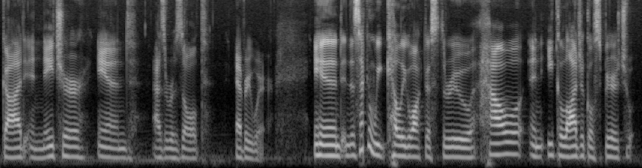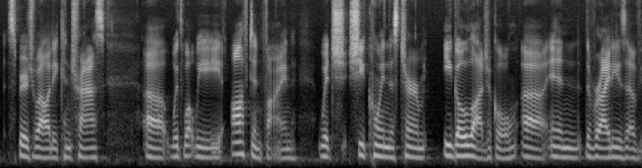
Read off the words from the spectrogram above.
God in nature and as a result, everywhere. And in the second week, Kelly walked us through how an ecological spiritu- spirituality contrasts uh, with what we often find, which she coined this term egological uh, in the varieties of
